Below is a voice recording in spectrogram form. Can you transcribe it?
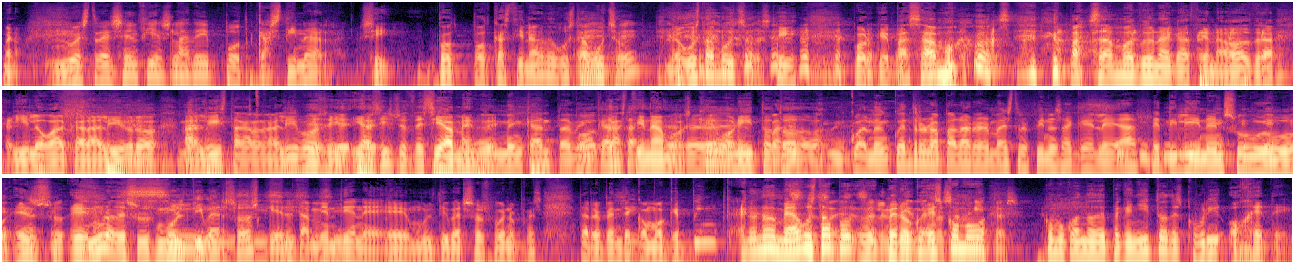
Bueno, Nuestra esencia es la de podcastinar. Sí, pod- podcastinar me gusta ¿Eh? mucho. ¿Eh? Me gusta mucho, sí. Porque pasamos, pasamos de una canción a otra y luego al Caralibro, al Instagram, al Ivos y, y así sucesivamente. Eh, Me encanta, me encanta. Podcastinamos, qué Eh, bonito todo. Cuando encuentra una palabra el maestro Espinosa que le hace tilín en, su, en, su- en uno de sus Sí, multiversos, sí, que él sí, también tiene eh, multiversos, bueno, pues de repente como que ping. No, no, me ha gustado, Se pero es como, ojitos. como cuando de pequeñito descubrí ojete.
